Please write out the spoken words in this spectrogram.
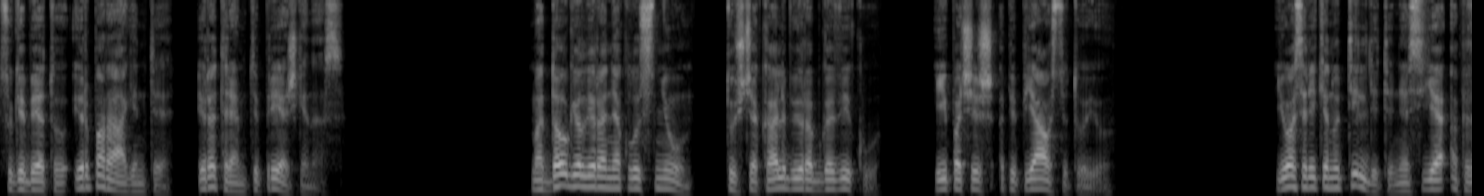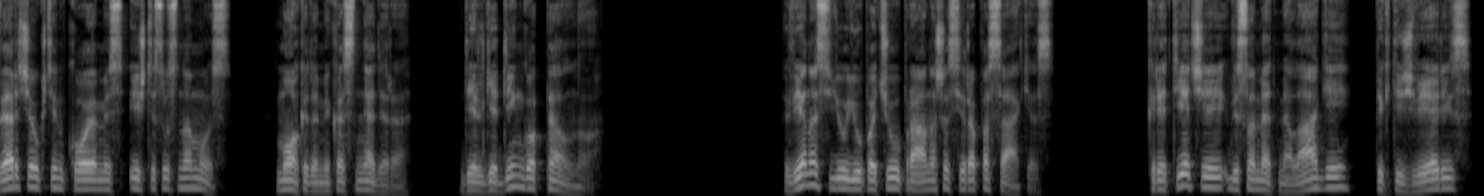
sugebėtų ir paraginti, ir atremti priešginas. Mat daugel yra neklusnių, tuščiakalbių ir apgavikų, ypač iš apipjaustytųjų. Juos reikia nutildyti, nes jie apverčia aukštin kojomis ištisus namus, mokydami kas nedėra, dėl gėdingo pelno. Vienas jų jų pačių pranašas yra pasakęs. Kretiečiai visuomet melagiai, pikti žvėrys,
